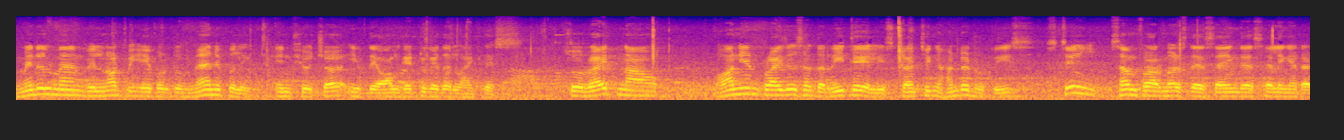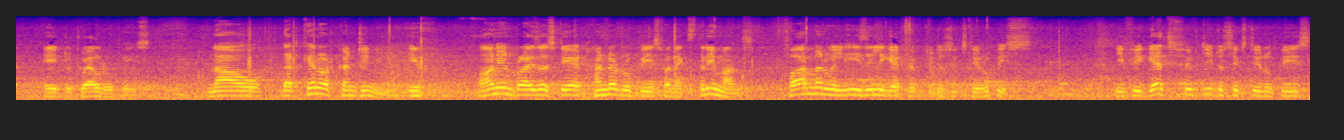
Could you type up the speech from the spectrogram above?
middleman will not be able to manipulate in future if they all get together like this. So right now, onion prices at the retail is crunching hundred rupees, still some farmers they're saying they're selling it at eight to twelve rupees. Now, that cannot continue. If onion prices stay at hundred rupees for next three months, farmer will easily get fifty to sixty rupees. If he gets fifty to sixty rupees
